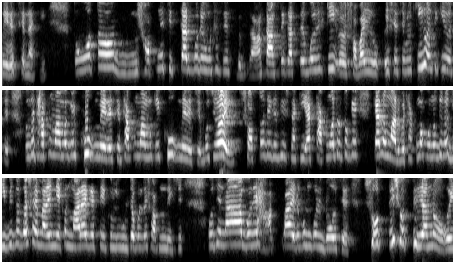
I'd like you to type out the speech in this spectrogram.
মেরেছে নাকি? তো ও তো স্বপ্নে চিৎকার করে উঠেছে, কাঁদতে কাঁদতে বলে, কি, সবাই এসেছে? বলে, কি হয়েছে কি হয়েছে? বলছে, ঠাকুমা আমাকে খুব মেরেছে, ঠাকুমা আমাকে খুব মেরেছে। বলছে ওই স্বপ্ন দেখেছিস নাকি? আর ঠাকুমা তো তোকে কেন মারবে? ঠাকুমা কোনোদিনও জীবিত দশায় মারেনি, এখন মারা গেছে, এগুলি উল্টা পাল্টা স্বপ্ন দেখছিস। বলছে, না, বলে হাত পা এরকম করে ডলছে। সত্যি সত্যি জানো, ওই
